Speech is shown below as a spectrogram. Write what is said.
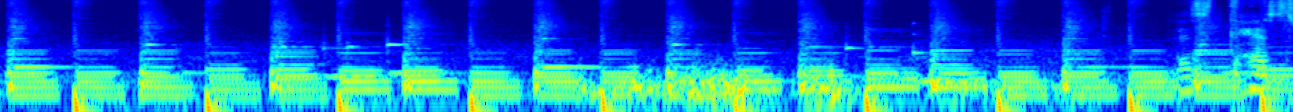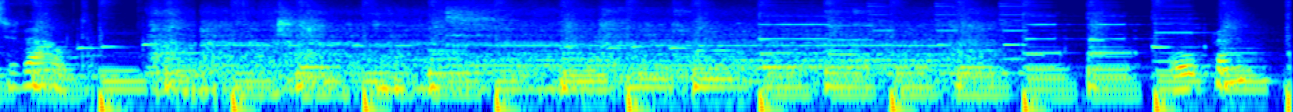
go. Let's test it out. Open.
